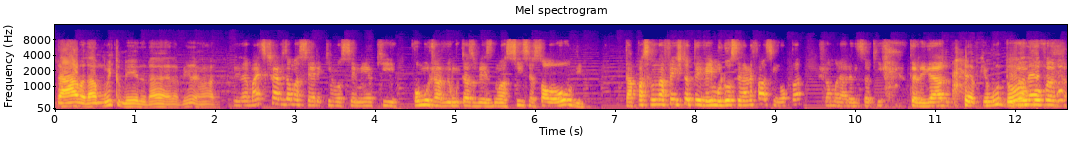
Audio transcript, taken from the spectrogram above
Dava, dava muito medo, dava, era bem legal. Ainda mais que Chaves é uma série que você meio que, como já viu muitas vezes, não assiste, você só ouve. Tá passando na frente da TV e mudou o cenário e fala assim: opa, deixa eu dar uma olhada nisso aqui, tá ligado? É, porque mudou, Então, né?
